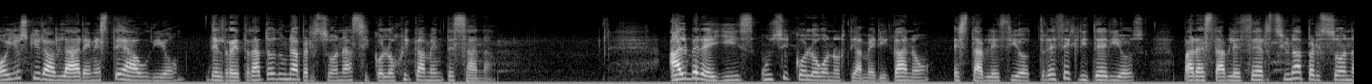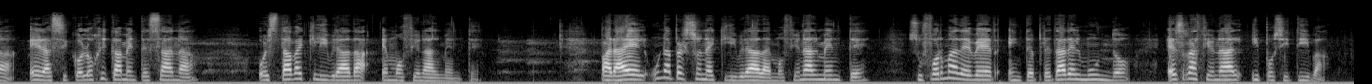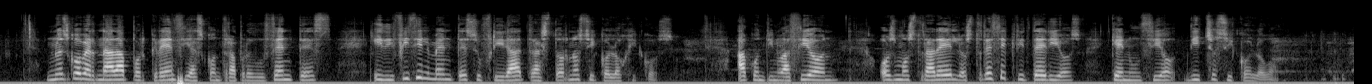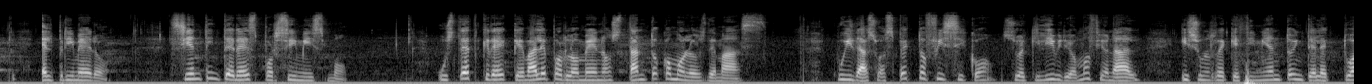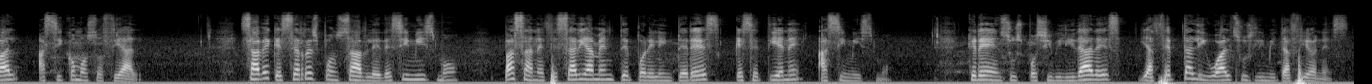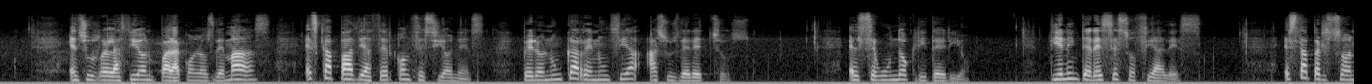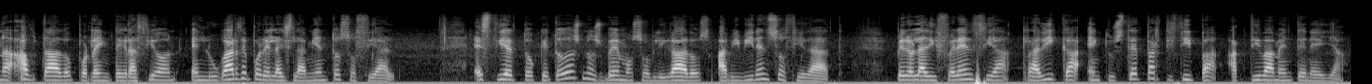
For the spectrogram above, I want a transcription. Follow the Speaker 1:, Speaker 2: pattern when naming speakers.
Speaker 1: Hoy os quiero hablar en este audio del retrato de una persona psicológicamente sana. Albert Ellis, un psicólogo norteamericano, estableció trece criterios para establecer si una persona era psicológicamente sana o estaba equilibrada emocionalmente. Para él, una persona equilibrada emocionalmente, su forma de ver e interpretar el mundo es racional y positiva, no es gobernada por creencias contraproducentes y difícilmente sufrirá trastornos psicológicos. A continuación, os mostraré los trece criterios que enunció dicho psicólogo. El primero, siente interés por sí mismo. Usted cree que vale por lo menos tanto como los demás. Cuida su aspecto físico, su equilibrio emocional y su enriquecimiento intelectual así como social sabe que ser responsable de sí mismo pasa necesariamente por el interés que se tiene a sí mismo. Cree en sus posibilidades y acepta al igual sus limitaciones. En su relación para con los demás es capaz de hacer concesiones, pero nunca renuncia a sus derechos. El segundo criterio. Tiene intereses sociales. Esta persona ha optado por la integración en lugar de por el aislamiento social es cierto que todos nos vemos obligados a vivir en sociedad, pero la diferencia radica en que usted participa activamente en ella.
